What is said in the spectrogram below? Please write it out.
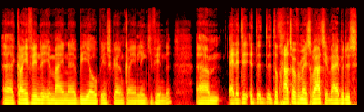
Eh, kan je vinden in mijn eh, bio op Instagram, kan je een linkje vinden. Ehm, en het, is- het, het- dat gaat zo over menstruatie. En wij, hebben dus,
